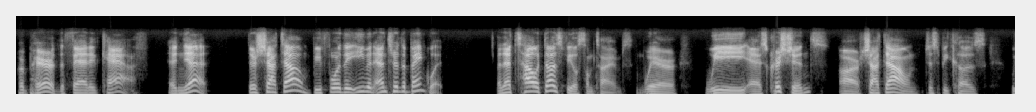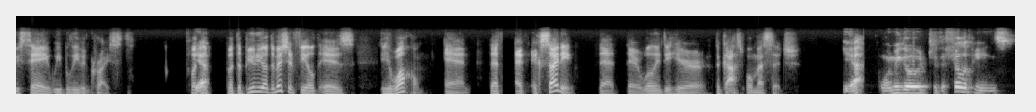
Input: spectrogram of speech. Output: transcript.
prepared the fatted calf, and yet they're shut down before they even enter the banquet. And that's how it does feel sometimes, where we as Christians are shot down just because we say we believe in Christ. But yeah. the, but the beauty of the mission field is you're welcome, and that's exciting that they're willing to hear the gospel message. Yeah, when we go to the Philippines,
